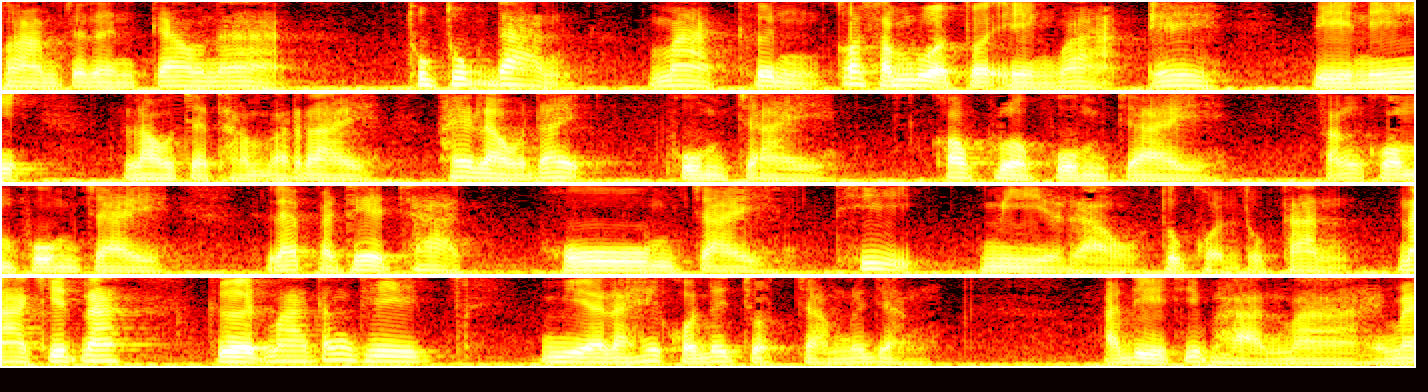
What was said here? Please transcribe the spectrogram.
ความเจริญก้าวหน้าทุกๆด้านมากขึ้น ก็สำรวจตัวเองว่า เอ๊ะปีนี้เราจะทำอะไรให้เราได้ภูมิใจ ครอบครัวภูมิใจ สังคมภูมิใจ และประเทศชาติภูมิใจที่มีเราทุกคนทุกท่าน น่าคิดนะ เกิดมาทั้งทีมีอะไรให้คนได้จดจำหรือยังอดีตที่ผ่านมาเห็นไหม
